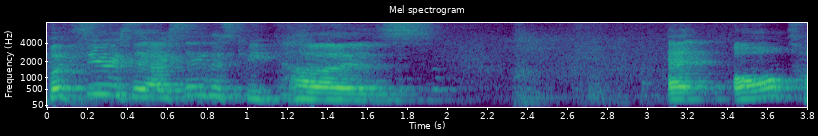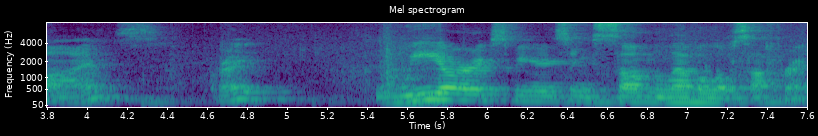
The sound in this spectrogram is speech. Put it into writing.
but seriously, I say this because at all times, right, we are experiencing some level of suffering.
